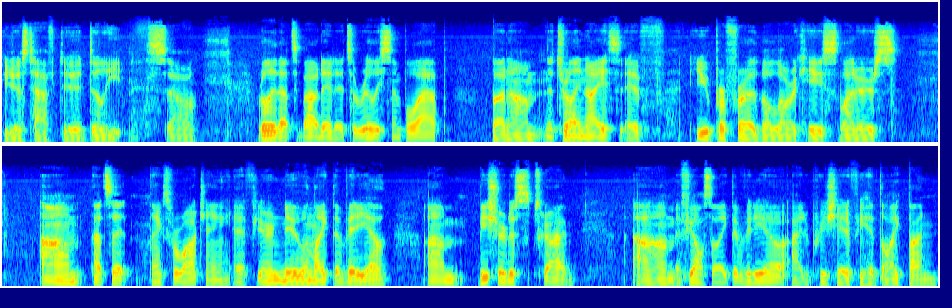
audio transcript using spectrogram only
you just have to delete. So really that's about it. It's a really simple app, but um, it's really nice if you prefer the lowercase letters. Um, that's it. Thanks for watching. If you're new and like the video, um, be sure to subscribe. Um, if you also like the video, I'd appreciate if you hit the like button.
